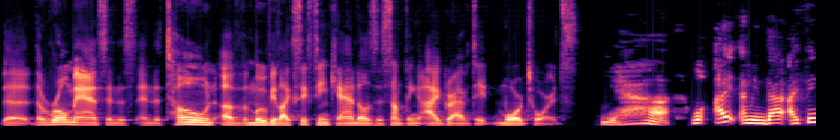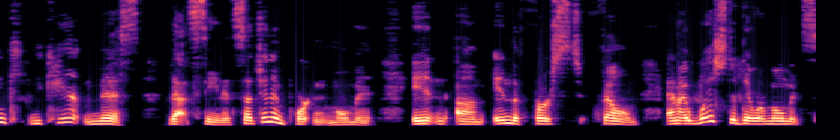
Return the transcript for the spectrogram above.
the the romance and this and the tone of a movie like 16 candles is something i gravitate more towards yeah well i i mean that i think you can't miss that scene it's such an important moment in um in the first film and i wish that there were moments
